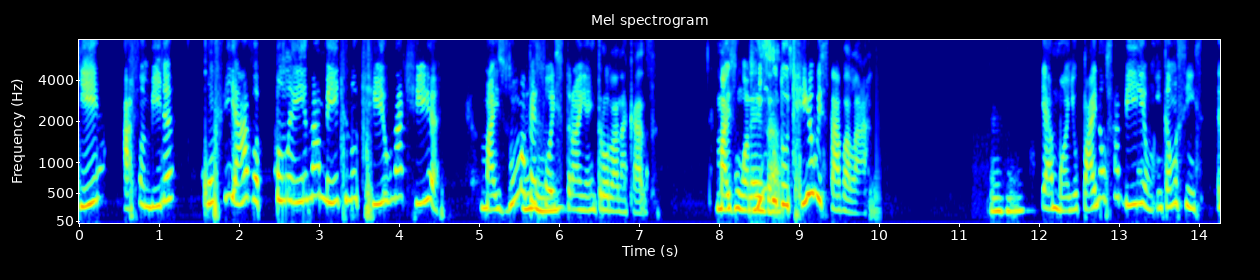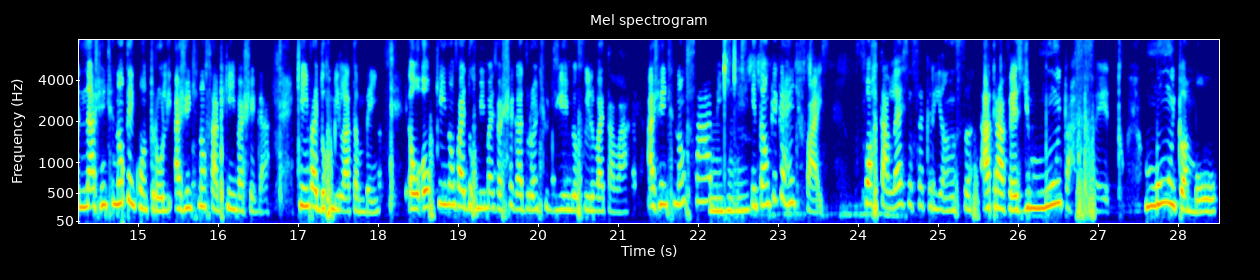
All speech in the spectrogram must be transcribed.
que a família confiava plenamente no tio, na tia, mas uma uhum. pessoa estranha entrou lá na casa. Mas um amigo Exato. do tio estava lá. Uhum. E a mãe e o pai não sabiam. Então, assim, a gente não tem controle, a gente não sabe quem vai chegar, quem vai dormir lá também. Ou, ou quem não vai dormir, mas vai chegar durante o dia e meu filho vai estar tá lá. A gente não sabe. Uhum. Então, o que, que a gente faz? Fortalece essa criança através de muito afeto, muito amor,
